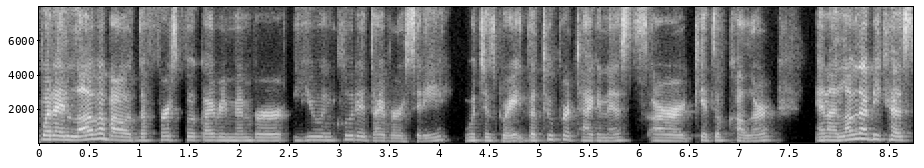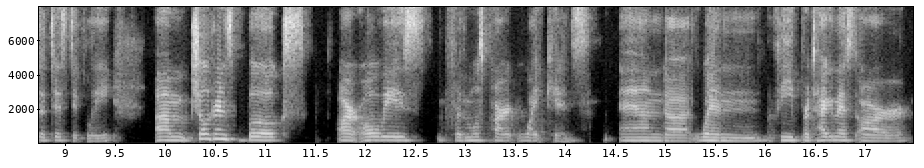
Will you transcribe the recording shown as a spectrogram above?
what I love about the first book, I remember you included diversity, which is great. The two protagonists are kids of color. And I love that because statistically, um, children's books are always, for the most part, white kids. And uh, when the protagonists are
